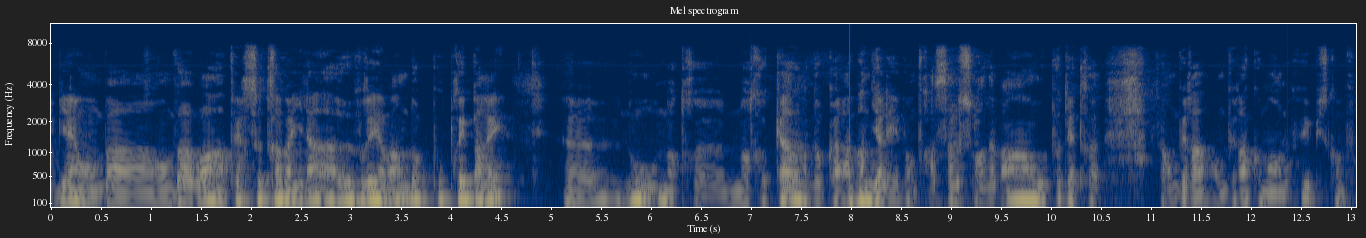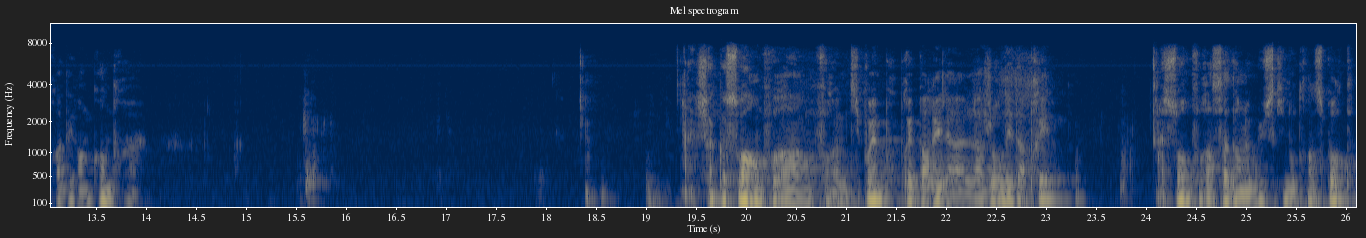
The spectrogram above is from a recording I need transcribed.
eh bien, on va, on va avoir à faire ce travail-là, à œuvrer avant, donc pour préparer euh, nous notre notre cadre. Donc, avant d'y aller, on fera ça le soir d'avant, ou peut-être, enfin, on verra, on verra comment on le fait, puisqu'on fera des rencontres. Chaque soir, on fera, un petit point pour préparer la, journée d'après. Soit on fera ça dans le bus qui nous transporte,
